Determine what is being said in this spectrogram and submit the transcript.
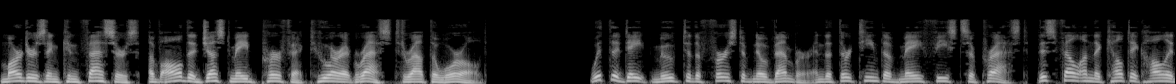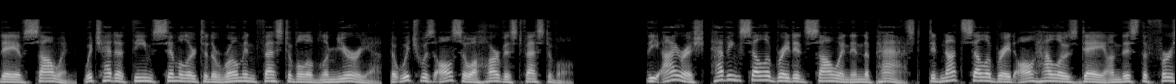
martyrs and confessors, of all the just made perfect who are at rest throughout the world." With the date moved to 1 November and 13 May feast suppressed, this fell on the Celtic holiday of Samhain, which had a theme similar to the Roman festival of Lemuria, but which was also a harvest festival. The Irish, having celebrated Samhain in the past, did not celebrate All Hallows' Day on this 1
